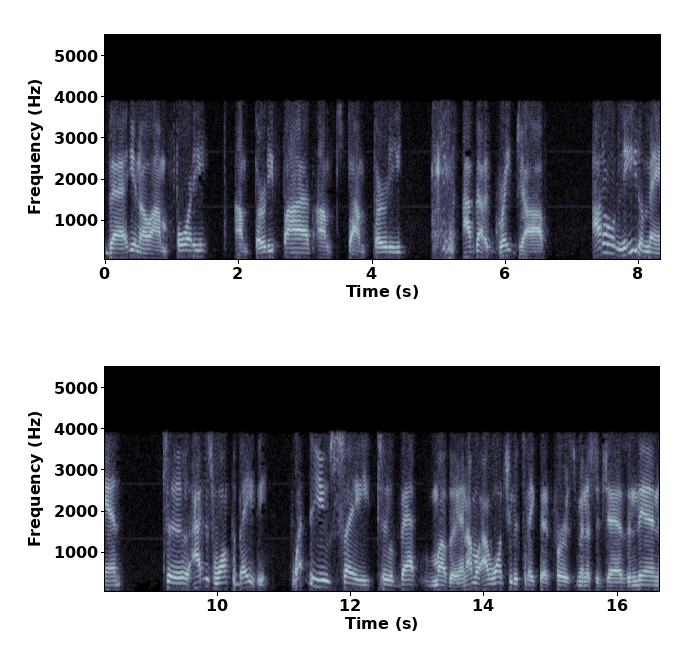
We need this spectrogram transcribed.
that, you know, I'm 40, I'm 35, I'm I'm 30, I've got a great job. I don't need a man to. I just want the baby. What do you say to that mother? And I'm, I want you to take that first, Minister Jazz, and then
